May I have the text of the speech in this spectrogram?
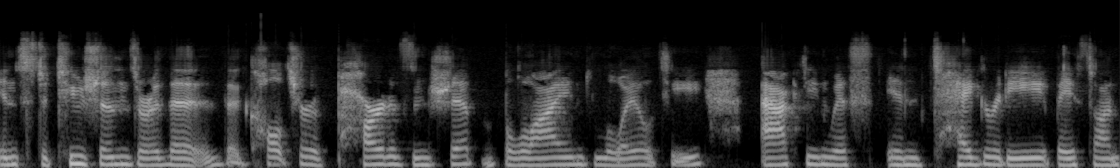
institutions or the the culture of partisanship, blind loyalty, acting with integrity based on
